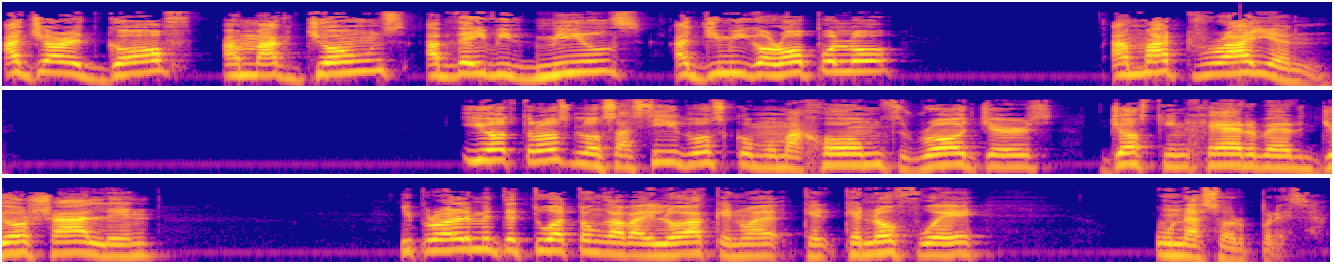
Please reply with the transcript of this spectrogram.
a Jared Goff, a Mac Jones, a David Mills, a Jimmy Garoppolo, a Matt Ryan. Y otros, los asiduos como Mahomes, Rogers, Justin Herbert, Josh Allen, y probablemente tú a Tonga Bailoa, que no, que, no fue una sorpresa.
